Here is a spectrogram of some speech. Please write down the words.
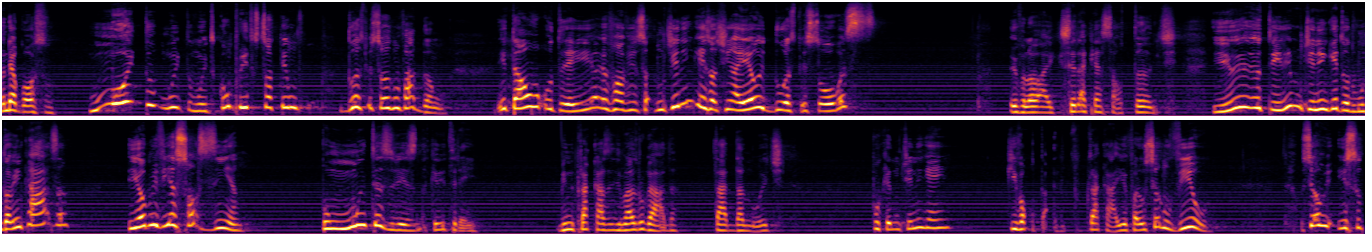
um negócio muito, muito, muito comprido, que só tem um, duas pessoas no vagão. Então, o trem, eu só vi, só, não tinha ninguém, só tinha eu e duas pessoas. Eu falei, ai, será que é assaltante? E eu, eu, eu não tinha ninguém, todo mundo estava em casa. E eu me via sozinha, por muitas vezes naquele trem, vindo para casa de madrugada, tarde da noite, porque não tinha ninguém que voltar para cá. E eu falei, o senhor não viu? O senhor, isso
